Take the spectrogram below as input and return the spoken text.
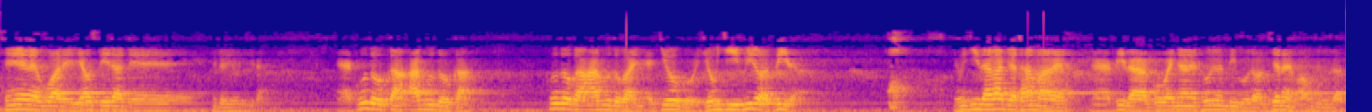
ဆင်းရဲတဲ့ဘဝတွေရောက်စေတတ်တယ်ဒီလိုယုံကြည်တာအဲကုသိုလ်ကံအကုသိုလ်ကံကုသိုလ်ကအကုသိုလ်ကအကျိုးကိုယုံကြည်ပြီးတော့သိတာယုံကြည်တာကပြဋ္ဌာန်းပါလေအဲသိတာကိုယ်ပိုင်ညာနဲ့ထိုးထွင်းသိဖို့တော့ပြည့်နိုင်ပါဘူးလို့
